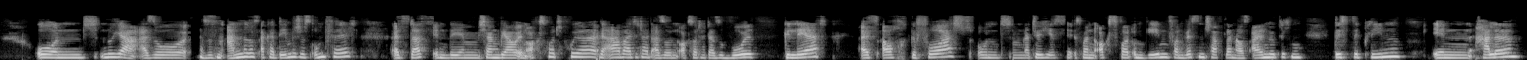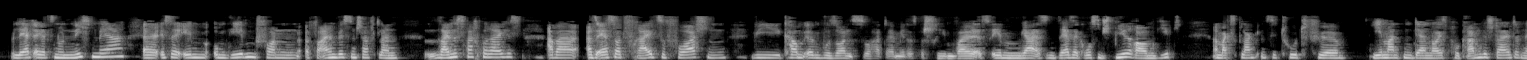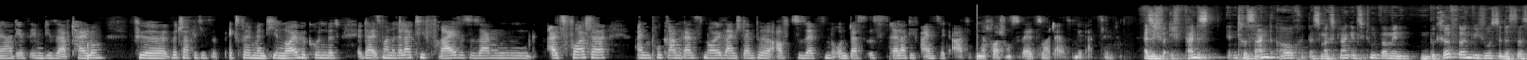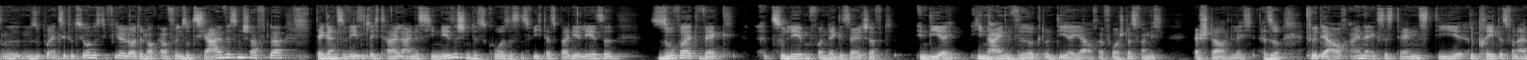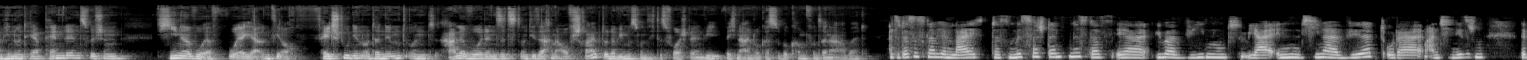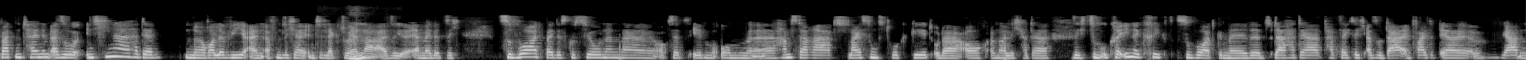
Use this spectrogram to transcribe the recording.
Und nun ja, also es ist ein anderes akademisches Umfeld als das, in dem Xiang Biao in Oxford früher gearbeitet hat. Also in Oxford hat er sowohl gelehrt als auch geforscht und natürlich ist, ist man in Oxford umgeben von Wissenschaftlern aus allen möglichen Disziplinen. In Halle lehrt er jetzt nun nicht mehr, äh, ist er eben umgeben von vor allem Wissenschaftlern seines Fachbereiches, aber also er ist dort frei zu forschen, wie kaum irgendwo sonst, so hat er mir das beschrieben, weil es eben ja es einen sehr sehr großen Spielraum gibt am Max Planck Institut für jemanden, der ein neues Programm gestaltet und er hat jetzt eben diese Abteilung für wirtschaftliches Experimentieren neu begründet. Da ist man relativ frei, sozusagen als Forscher einem Programm ganz neu seinen Stempel aufzusetzen und das ist relativ einzigartig in der Forschungswelt, so hat er es mir erzählt. Also ich, ich fand es interessant auch, das Max-Planck-Institut war mir ein Begriff irgendwie. Ich wusste, dass das eine, eine, super Institution ist, die viele Leute lockt, aber für einen Sozialwissenschaftler, der ganz wesentlich Teil eines chinesischen Diskurses ist, wie ich das bei dir lese, so weit weg äh, zu leben von der Gesellschaft, in die er hineinwirkt und die er ja auch erforscht, das fand ich erstaunlich. Also führt er auch eine Existenz, die geprägt ist von einem Hin- und Herpendeln zwischen China, wo er, wo er ja irgendwie auch Feldstudien unternimmt und Halle, wo er dann sitzt und die Sachen aufschreibt? Oder wie muss man sich das vorstellen? Wie, welchen Eindruck hast du bekommen von seiner Arbeit? Also das ist, glaube ich, ein leichtes Missverständnis, dass er überwiegend ja in China wirkt oder an chinesischen Debatten teilnimmt. Also in China hat er eine Rolle wie ein öffentlicher Intellektueller. Mhm. Also er meldet sich zu Wort bei Diskussionen, äh, ob es jetzt eben um äh, Hamsterrad, Leistungsdruck geht oder auch äh, neulich hat er sich zum Ukraine-Krieg zu Wort gemeldet. Da hat er tatsächlich, also da entfaltet er äh, ja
